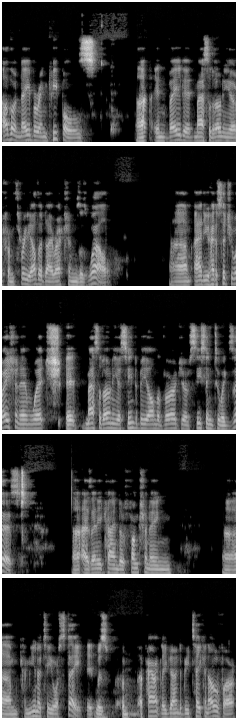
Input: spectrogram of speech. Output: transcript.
other neighboring peoples uh, invaded Macedonia from three other directions as well. Um, and you had a situation in which it, Macedonia seemed to be on the verge of ceasing to exist uh, as any kind of functioning um, community or state. It was um, apparently going to be taken over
